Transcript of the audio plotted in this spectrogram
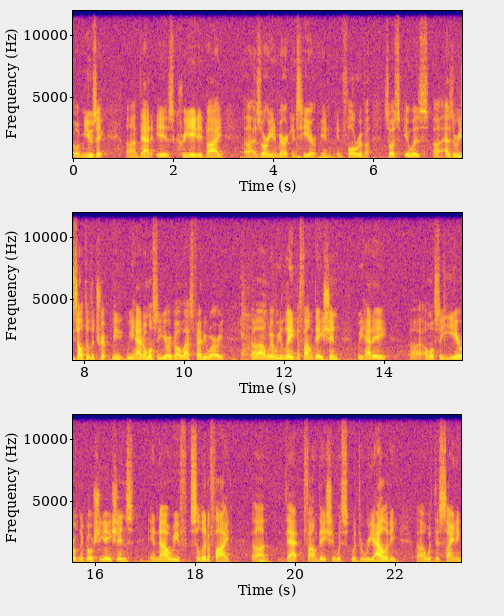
or music uh, that is created by uh, Azorean Americans here in, in Fall River. So it was, uh, as a result of the trip we, we had almost a year ago, last February, uh, where we laid the foundation. We had a, uh, almost a year of negotiations, and now we've solidified uh, that foundation with, with the reality, uh, with this signing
